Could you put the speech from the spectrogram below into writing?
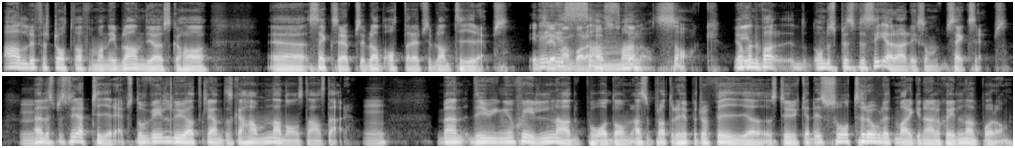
aldrig förstått varför man ibland gör, ska ha 6 reps, ibland 8 reps, ibland 10 reps. Inte det det är man bara samma höftar något. sak. Ja, In- men var, om du specificerar liksom 6 reps, Mm. eller specificerar 10 reps, då vill du ju att klienten ska hamna någonstans där. Mm. Men det är ju ingen skillnad på dem. Alltså pratar du hypertrofi och styrka, det är så otroligt marginell skillnad på dem.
